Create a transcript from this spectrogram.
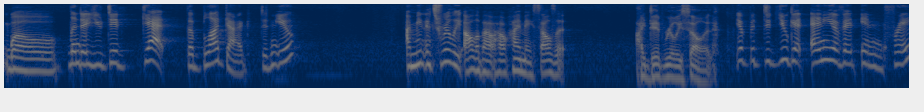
well, Linda, you did get the blood gag, didn't you? I mean, it's really all about how Jaime sells it. I did really sell it. Yeah, but did you get any of it in frame?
